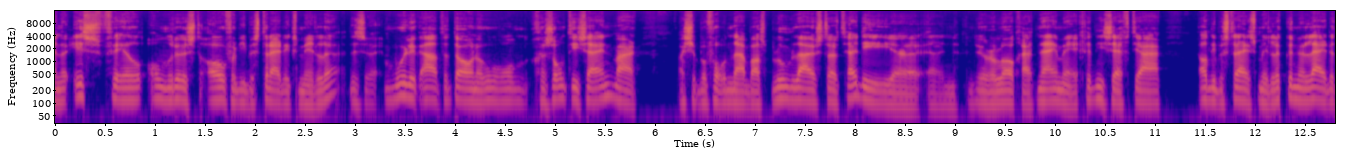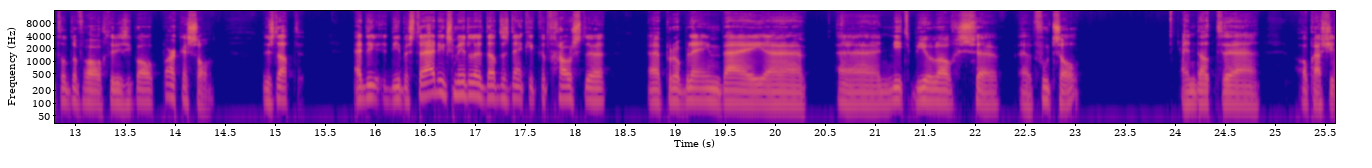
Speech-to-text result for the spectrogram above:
En er is veel onrust over die bestrijdingsmiddelen. Het is uh, moeilijk aan te tonen hoe ongezond die zijn. Maar als je bijvoorbeeld naar Bas Bloem luistert, hè, die neuroloog uit Nijmegen, die zegt ja, al die bestrijdingsmiddelen kunnen leiden tot een verhoogd risico op Parkinson. Dus dat, En die, die bestrijdingsmiddelen, dat is denk ik het grootste eh, probleem bij eh, eh, niet-biologisch eh, eh, voedsel. En dat, eh, ook als je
